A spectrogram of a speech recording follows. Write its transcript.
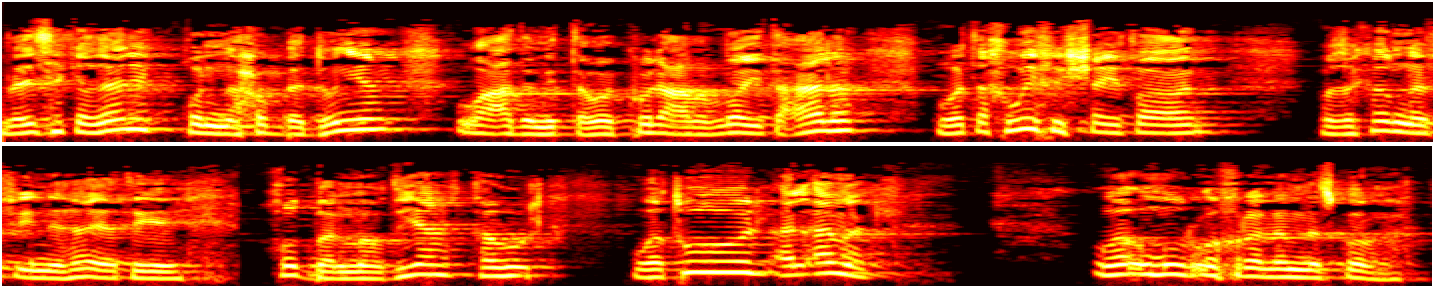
ليس كذلك؟ قلنا حب الدنيا وعدم التوكل على الله تعالى وتخويف الشيطان. وذكرنا في نهاية خطبة الماضية قول وطول الأمل. وأمور أخرى لم نذكرها.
